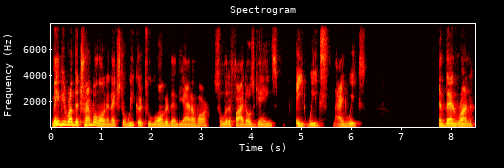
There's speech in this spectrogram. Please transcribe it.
Maybe run the Trenbolone an extra week or two longer than the Anavar, solidify those gains eight weeks, nine weeks, and then run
